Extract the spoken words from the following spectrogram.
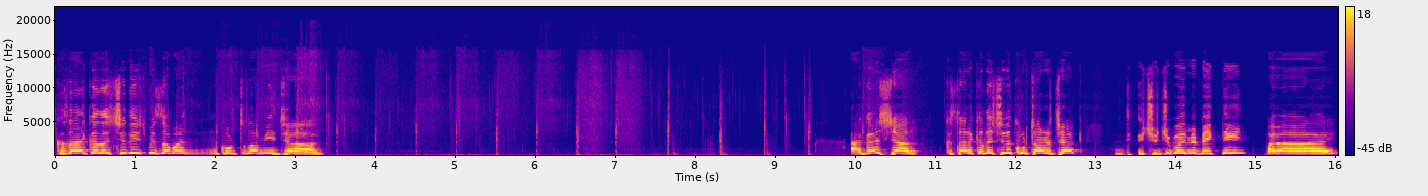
Kız arkadaşı da hiçbir zaman kurtulamayacak. Arkadaşlar kız arkadaşını kurtaracak. Üçüncü bölümü bekleyin. Bye bye.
